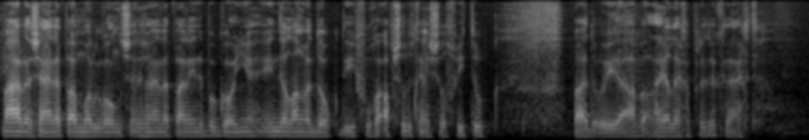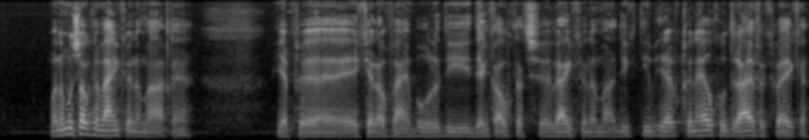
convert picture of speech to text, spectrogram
Maar er zijn een paar Morgons en er zijn een paar in de Bourgogne, in de Languedoc, die voegen absoluut geen sulfiet toe. Waardoor je ja, wel een heel lekker product krijgt. Maar dan moet ze ook naar wijn kunnen maken. Hè. Je hebt, eh, ik ken ook wijnboeren die denken ook dat ze wijn kunnen maken. Die, die, hebben- kunnen heel goed druiven kweken.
